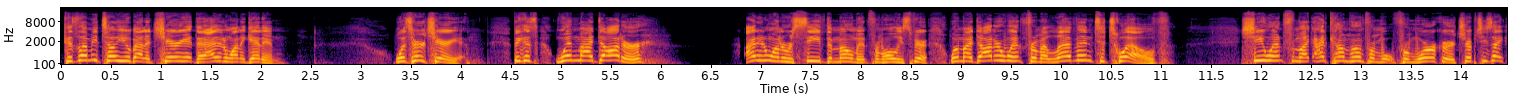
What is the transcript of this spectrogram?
because let me tell you about a chariot that I didn't want to get in. Was her chariot. Because when my daughter, I didn't want to receive the moment from Holy Spirit. When my daughter went from 11 to 12, she went from like, I'd come home from, from work or a trip. She's like,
